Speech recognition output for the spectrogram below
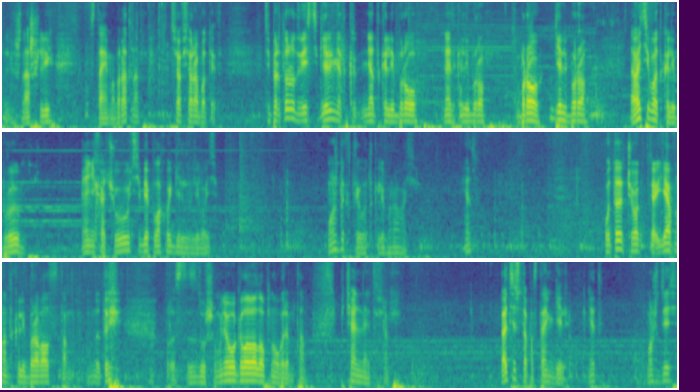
лишь нашли. Вставим обратно. Все, все работает. Температура 200 гель, не, отк- не откалибро. Не откалибро. Бро, гель бро. Давайте его откалибруем. Я не хочу себе плохой гель наливать. Можно как-то его откалибровать? Нет? Вот этот чувак явно откалибровался там внутри. Просто с душем. У него голова лопнула прям там. Печально это все. Давайте сюда поставим гель. Нет? Может здесь?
